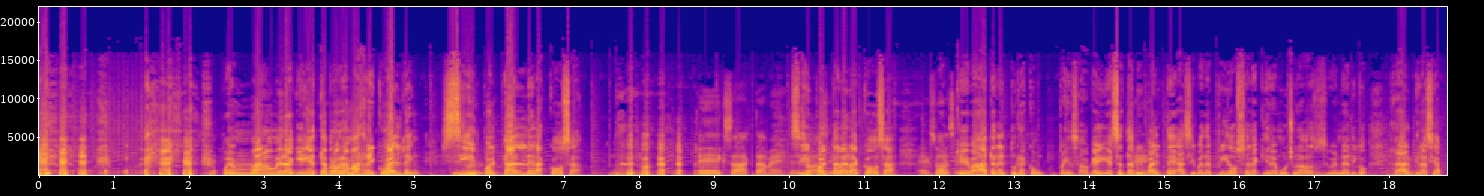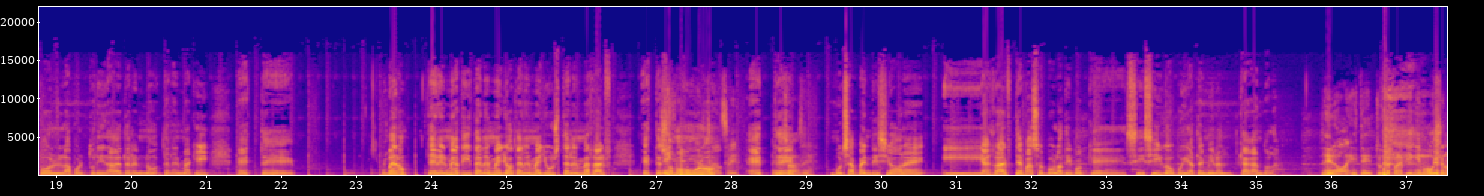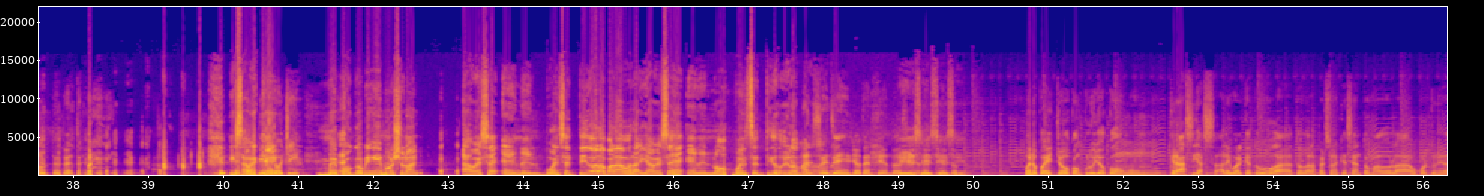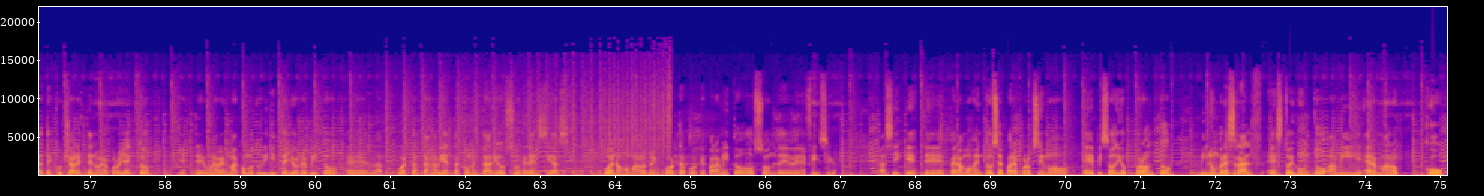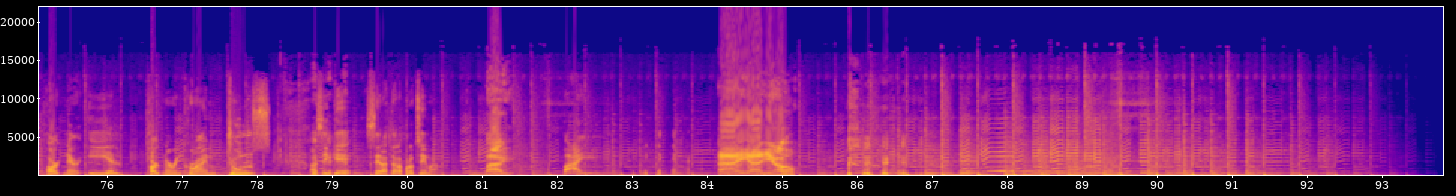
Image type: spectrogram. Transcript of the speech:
pues, mano, mira, aquí en este programa recuerden sin importarle las cosas. Exactamente. Sin importarle las cosas, porque vas a tener tu recompensa, ¿ok? Ese es de mi parte, así me despido, se les quiere mucho, un abrazo cibernético. Ralph, gracias por la oportunidad de tenernos, tenerme aquí. Este, bueno, tenerme a ti, tenerme yo, tenerme Jules, tenerme Ralph, este, somos uno. este, muchas bendiciones y Ralph te paso el bolo a ti porque si sigo voy a terminar cagándola. Sí, no, y tú te pones bien emotional. y sabes qué, me pongo bien emotional a veces en el buen sentido de la palabra y a veces en el no buen sentido de la palabra. Sí, yo te entiendo. Sí, sí, sí, sí. Bueno, pues yo concluyo con un gracias, al igual que tú, a todas las personas que se han tomado la oportunidad de escuchar este nuevo proyecto. Este, una vez más, como tú dijiste, yo repito, eh, las puertas están abiertas, comentarios, sugerencias, buenos o malos, no importa, porque para mí todos son de beneficio. Así que este, esperamos entonces para el próximo episodio pronto. Mi nombre es Ralph, estoy junto a mi hermano co-partner y el partner in crime, Jules. Así que será hasta la próxima. Bye. Bye. Ay, adiós.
